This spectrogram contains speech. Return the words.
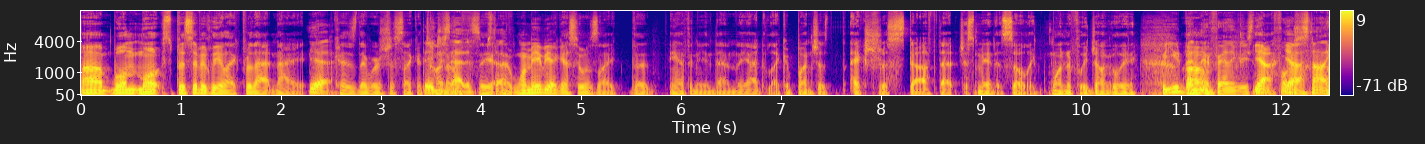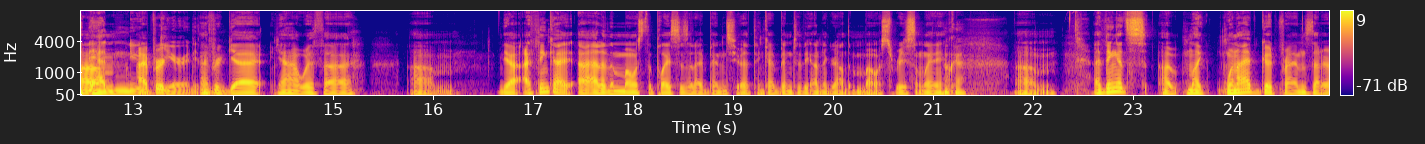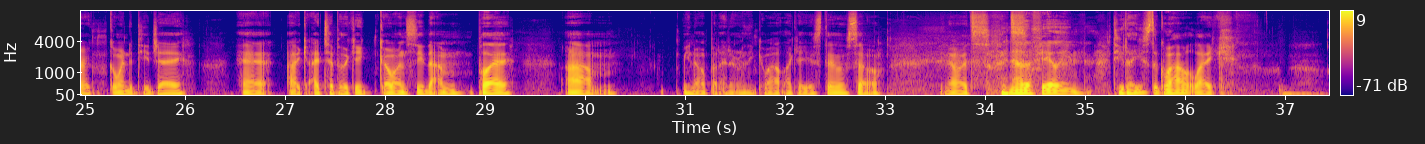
Um, well, more specifically, like for that night, Yeah. because there was just like a They ton just of. added some they- stuff. well, maybe I guess it was like the Anthony and them. They added like a bunch of extra stuff that just made it so like wonderfully jungly. But you'd been there Um, fairly recently before. so it's not like they had um, new I for- gear or anything. I forget. Yeah, with uh, um, yeah, I think I out of the most the places that I've been to, I think I've been to the underground the most recently. okay. Um, I think it's uh, like when I have good friends that are going to DJ, and like I typically go and see them play. Um, you know, but I don't really go out like I used to. So, you know, it's, I know the feeling. dude. I used to go out like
